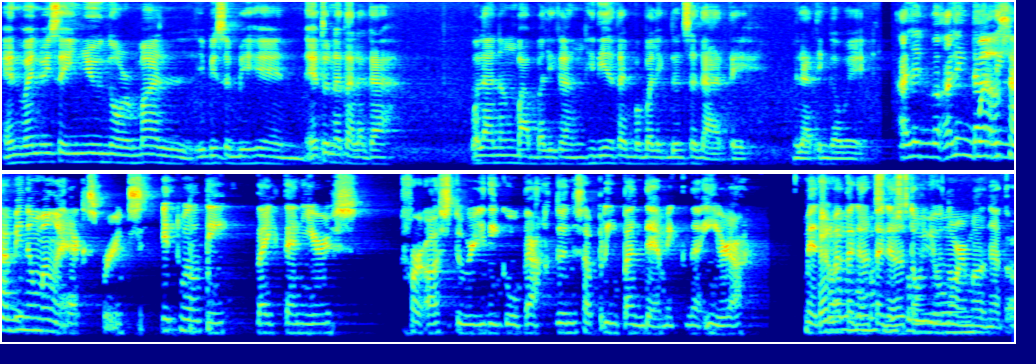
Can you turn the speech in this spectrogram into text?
And when we say new normal, ibig sabihin, eto na talaga. Wala nang babalikan, hindi na tayo babalik doon sa dati, dating gawi. Alin mo, aling dating... Well, sabi ng mga experts, it will take like 10 years for us to really go back dun sa pre-pandemic na era. Medyo Pero alam mo, mas matagal-tagal gusto tong ko new yung- normal na to.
